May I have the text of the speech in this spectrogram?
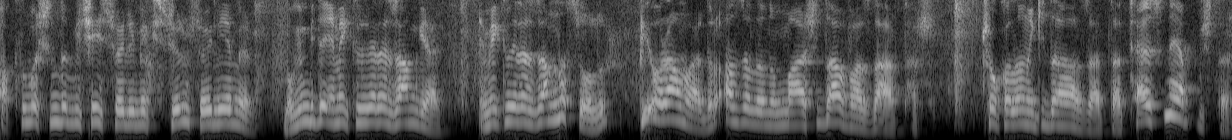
aklı başında bir şey söylemek istiyorum, söyleyemiyorum. Bugün bir de emeklilere zam geldi. Emeklilere zam nasıl olur? Bir oran vardır. Az alanın maaşı daha fazla artar. Çok alanınki daha az hatta. Tersine yapmışlar.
